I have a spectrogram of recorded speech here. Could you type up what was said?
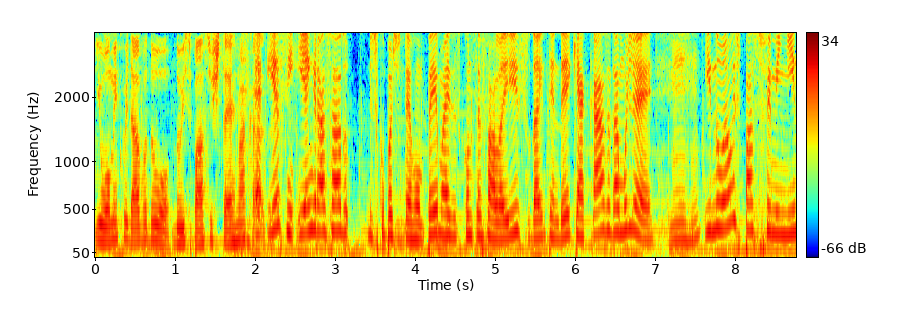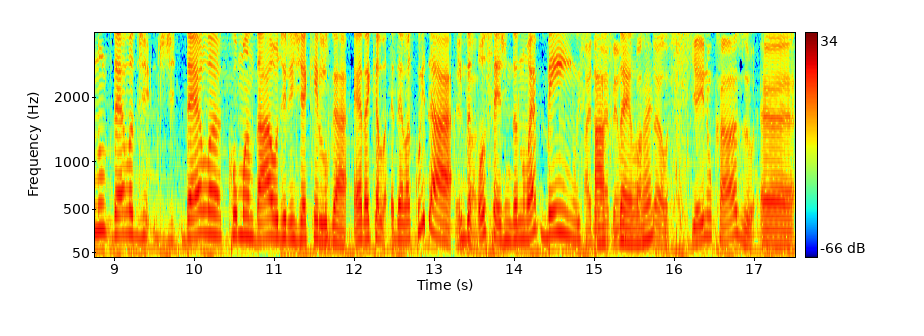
e o homem cuidava do, do espaço externo à É, casa. e assim, e é engraçado, desculpa te interromper, mas quando você fala isso, dá a entender que a casa é da mulher. Uhum. E não é um espaço feminino dela, de- de- dela comandar ou dirigir aquele lugar. É daquela, é dela cuidar. Ainda- ou seja, ainda não é bem o não é espaço bem o dela, espaço né? dela. E aí, no caso, é,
